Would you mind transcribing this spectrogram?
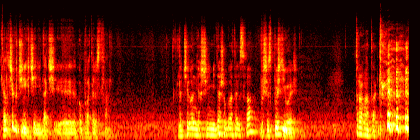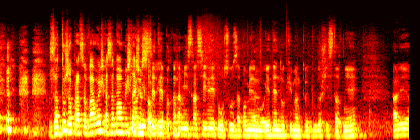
A dlaczego ci nie chcieli dać y, obywatelstwa? Dlaczego nie chcieli mi dać obywatelstwa? Bo się spóźniłeś. Trochę tak. Za dużo pracowałeś, a za mało myślałeś no, o sobie. niestety pod kątem administracyjnym po prostu zapomniałem o jeden dokument, który był dość istotny, ale e,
